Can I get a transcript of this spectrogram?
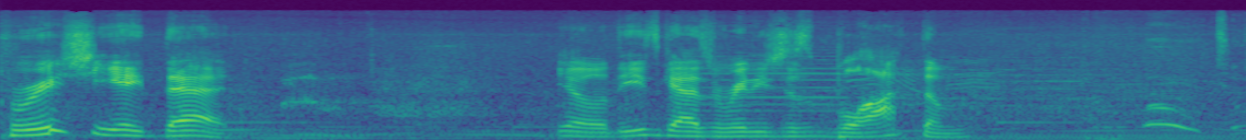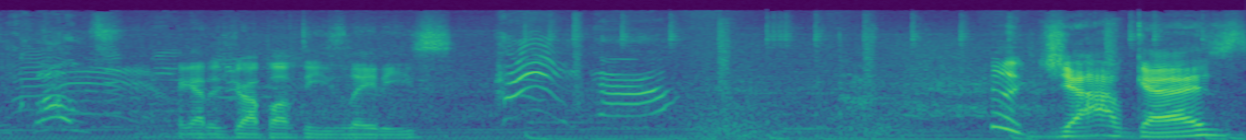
Appreciate that. Yo, these guys really just blocked them. Woo, too close. I got to drop off these ladies. Hey, girl. Good job, guys.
